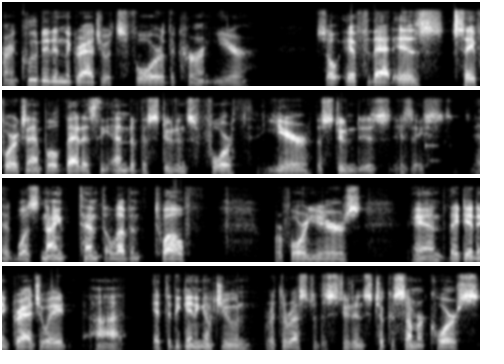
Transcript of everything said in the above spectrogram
are included in the graduates for the current year. So if that is, say for example, that is the end of the student's fourth year, the student is, is a it was ninth, 10th, 11th, 12th for four years, and they didn't graduate uh, at the beginning of June with the rest of the students, took a summer course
